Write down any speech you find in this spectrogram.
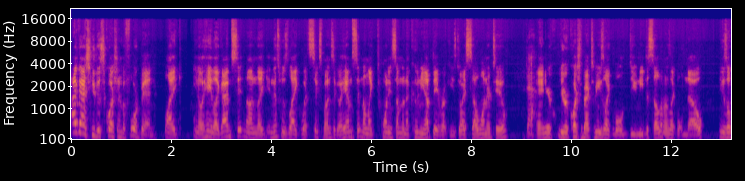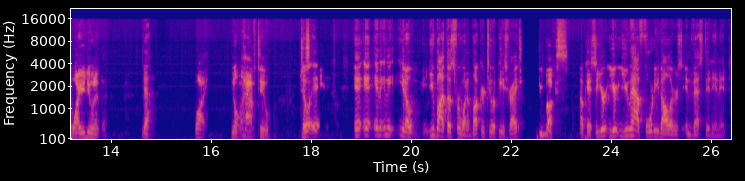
I've asked you this question before, Ben. Like, you know, hey, like I'm sitting on like, and this was like what six months ago. Hey, I'm sitting on like twenty something Acuna update rookies. Do I sell one or two? Yeah. And your your question back to me is like, well, do you need to sell them? I was like, well, no. He goes, well, why are you doing it then? Yeah. Why? You don't have to. Just so, and, and, and, you know, you bought those for what a buck or two a piece, right? Two bucks. Okay, so you're you you have forty dollars invested in it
